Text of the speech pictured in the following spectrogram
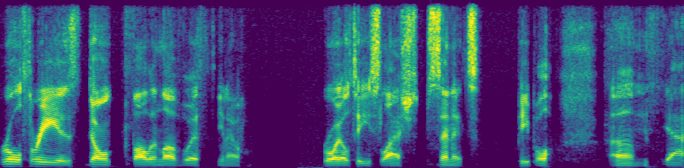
Rule three is don't fall in love with you know royalty slash senate's people. Um, yeah,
